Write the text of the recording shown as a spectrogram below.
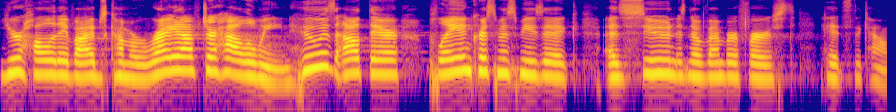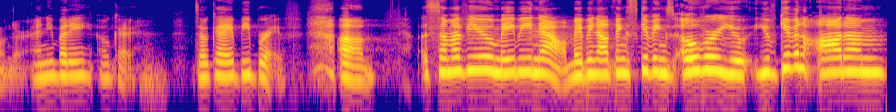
your holiday vibes come right after Halloween? Who is out there playing Christmas music as soon as November 1st hits the calendar? Anybody? Okay. It's okay. Be brave. Um, some of you, maybe now, maybe now Thanksgiving's over. You, you've given autumn,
